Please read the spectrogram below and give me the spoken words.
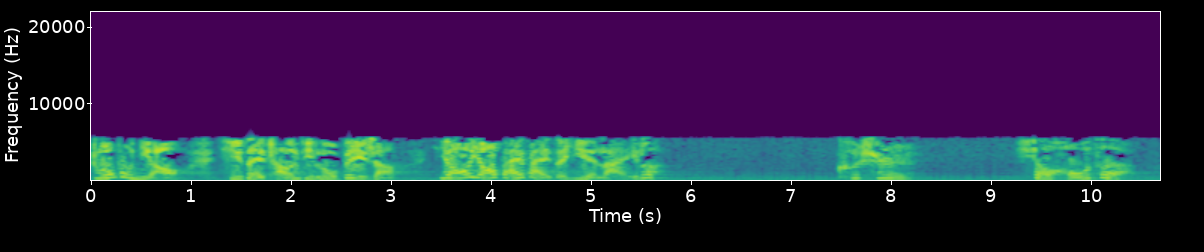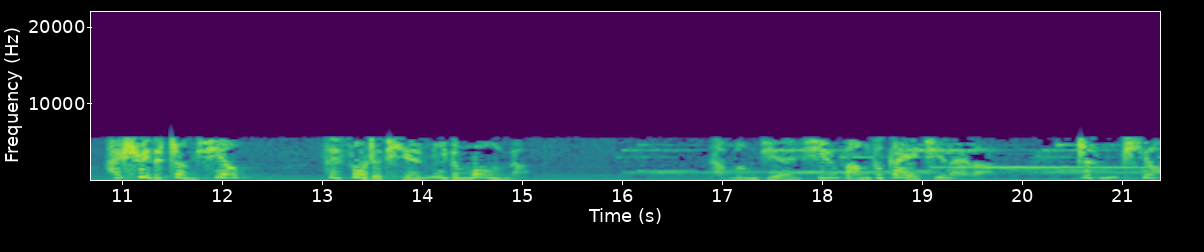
啄木鸟骑在长颈鹿背上。摇摇摆摆的也来了，可是小猴子还睡得正香，在做着甜蜜的梦呢。他梦见新房子盖起来了，真漂亮，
